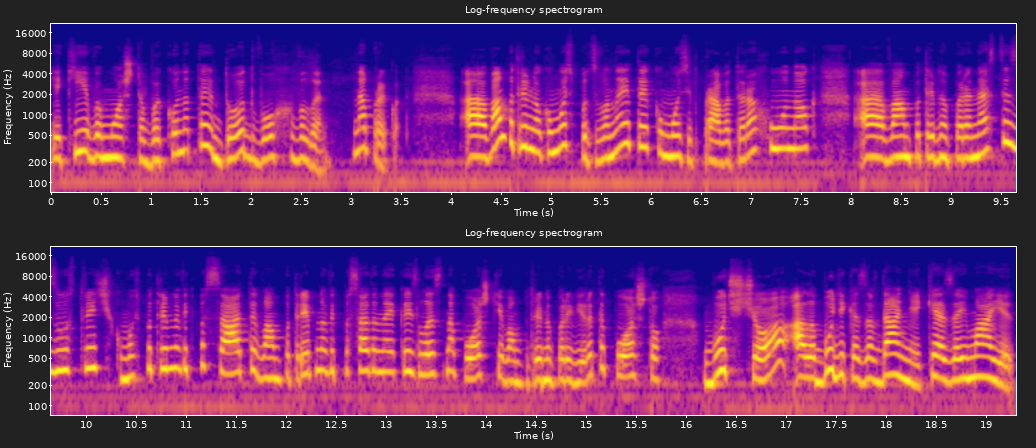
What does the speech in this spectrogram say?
які ви можете виконати до двох хвилин. Наприклад, Вам потрібно комусь подзвонити, комусь відправити рахунок, вам потрібно перенести зустріч, комусь потрібно відписати, вам потрібно відписати на якийсь лист на пошті, вам потрібно перевірити пошту, будь-що, але будь-яке завдання, яке займає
